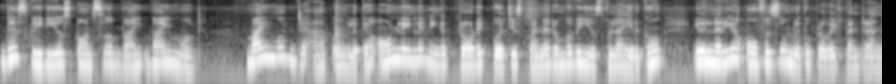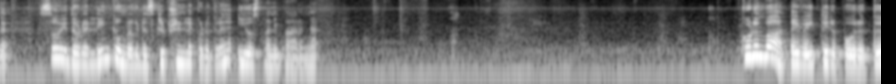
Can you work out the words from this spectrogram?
This video sponsor by buy mode buy மோட்ன்ற ஆப் உங்களுக்கு ஆன்லைனில் நீங்கள் ப்ராடக்ட் பர்ச்சேஸ் பண்ண ரொம்பவே யூஸ்ஃபுல்லாக இருக்கும். இதில் நிறைய ஆஃபர்ஸும் உங்களுக்கு ப்ரொவைட் பண்ணுறாங்க ஸோ இதோட லிங்க் உங்களுக்கு டிஸ்கிரிப்ஷனில் கொடுக்குறேன். யூஸ் பண்ணி பாருங்கள் குடும்ப அட்டை வைத்திருப்போருக்கு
